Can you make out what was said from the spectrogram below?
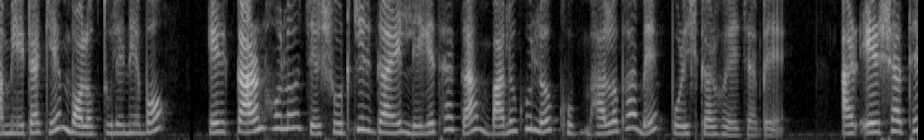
আমি এটাকে বলক তুলে নেব। এর কারণ হলো যে শুটকির গায়ে লেগে থাকা বালুগুলো খুব ভালোভাবে পরিষ্কার হয়ে যাবে। আর এর সাথে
